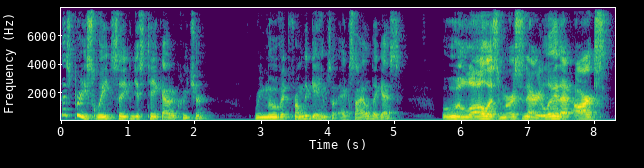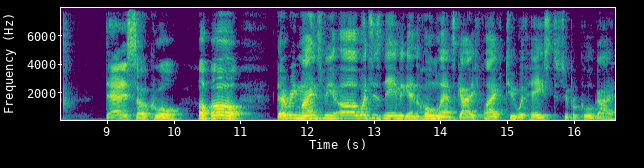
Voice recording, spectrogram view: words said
That's pretty sweet. So you can just take out a creature, remove it from the game, so exiled, I guess. Ooh, Lawless Mercenary. Look at that art. That is so cool. Oh, that reminds me. Oh, what's his name again? Homelands guy, five two with haste. Super cool guy.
